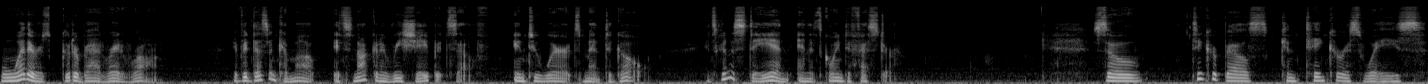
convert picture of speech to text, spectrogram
whether it's good or bad, right or wrong, if it doesn't come out, it's not going to reshape itself into where it's meant to go. It's going to stay in and it's going to fester. So, Tinkerbell's cantankerous ways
